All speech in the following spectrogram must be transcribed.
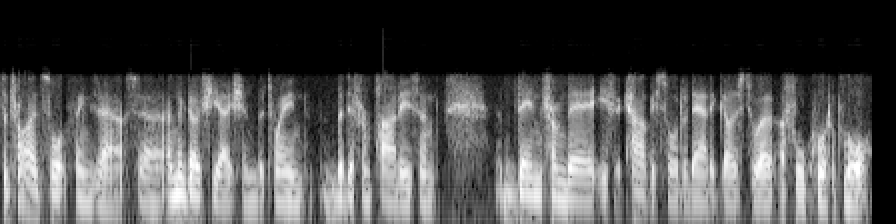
to try and sort things out, uh, a negotiation between the different parties, and then from there, if it can't be sorted out, it goes to a, a full court of law.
